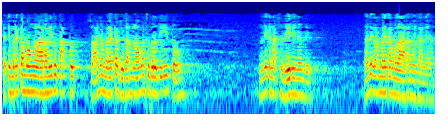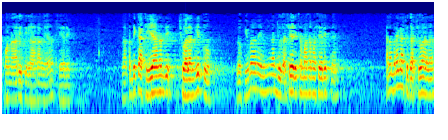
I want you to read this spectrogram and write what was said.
Jadi mereka mau ngelarang itu takut. Soalnya mereka juga melakukan seperti itu. Nanti kena sendiri nanti. Nanti kalau mereka melarang misalnya, ponari dilarang ya, syirik. Nah ketika dia nanti jualan gitu, loh gimana ini kan juga syirik sama-sama syiriknya. Karena mereka juga jualan,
